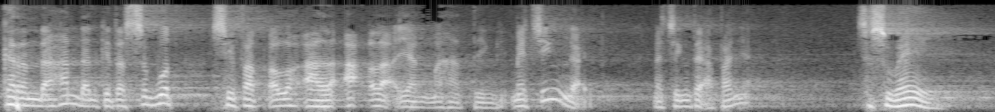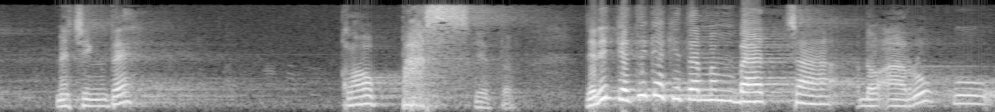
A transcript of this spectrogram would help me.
kerendahan dan kita sebut sifat Allah al-a'la yang maha tinggi. Matching enggak itu? Matching teh apanya? Sesuai. Matching teh klopas gitu. Jadi ketika kita membaca doa ruku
